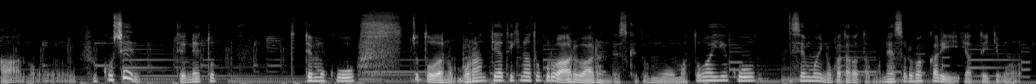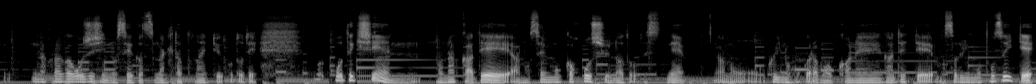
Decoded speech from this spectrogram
あ、あの、復興支援ってね、ととてもこう、ちょっとあの、ボランティア的なところはあるはあるんですけども、まあ、とはいえこう、専門医の方々もね、そればっかりやっていても、なかなかご自身の生活成り立たないということで、公的支援の中で、あの、専門家報酬などですね、あの、国の方からもお金が出て、それに基づいて、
